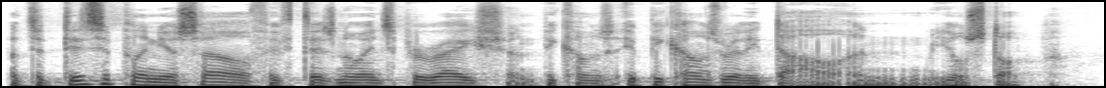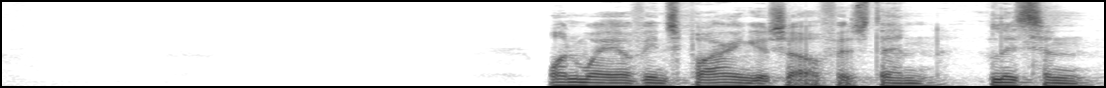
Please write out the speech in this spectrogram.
But to discipline yourself, if there's no inspiration, becomes it becomes really dull, and you'll stop. One way of inspiring yourself is then listen.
